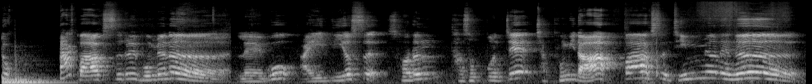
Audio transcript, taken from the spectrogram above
뚝딱 박스를 보면은 레고 아이디어스 35번째 작품이다. 박스 뒷면에는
